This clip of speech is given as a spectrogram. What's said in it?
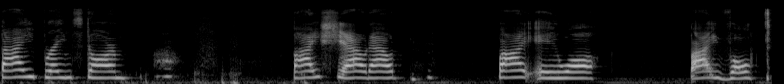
bye, brainstorm. Bye, shout out. Bye, AWOL. Bye, Volt.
